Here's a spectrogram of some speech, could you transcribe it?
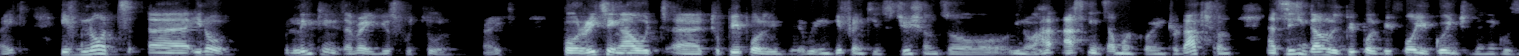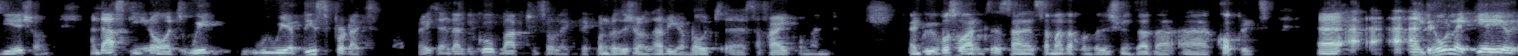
right? If not, uh, you know, LinkedIn is a very useful tool, right? For reaching out uh, to people in, in, different institutions or, you know, asking someone for introduction and sitting down with people before you go into the negotiation and asking, you know what, we, we have this product, right? And I'll go back to sort of like the conversation I was having about uh, Safaricom and, and we've also had some other conversations with other uh, corporates. Uh, and the whole idea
